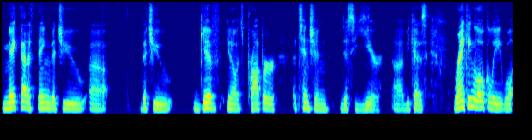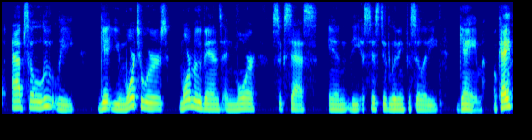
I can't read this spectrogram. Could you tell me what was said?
Make that a thing that you, uh, that you give, you know, its proper attention this year uh, because ranking locally will absolutely get you more tours, more move ins, and more success in the assisted living facility game. Okay.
